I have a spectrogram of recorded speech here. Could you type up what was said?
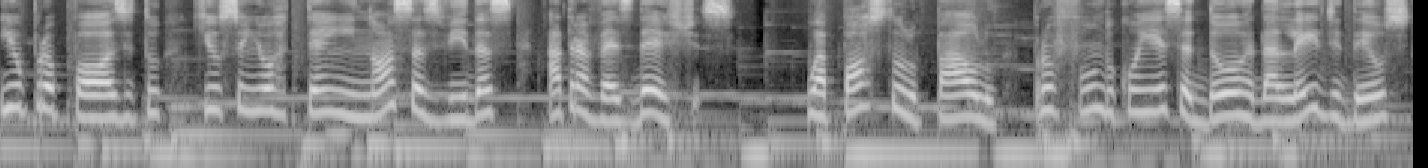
e o propósito que o Senhor tem em nossas vidas através destes. O apóstolo Paulo profundo conhecedor da lei de Deus,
